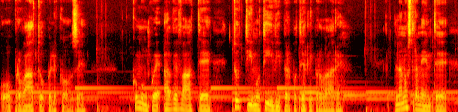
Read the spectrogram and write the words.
o provato quelle cose, comunque avevate tutti i motivi per poterli provare. La nostra mente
